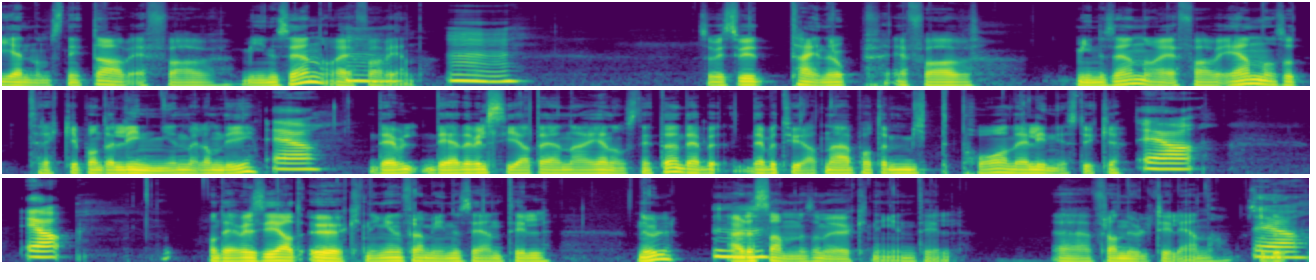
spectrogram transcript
gjennomsnittet av f av minus 1 og f av 1. Mm. Så hvis vi tegner opp f av minus 1 og f av 1, og så trekker på en måte linjen mellom de, Ja. det, det det vil si at den er gjennomsnittet, det, det betyr at den er på en måte midt på det linjestykket. Ja. Ja. Og det vil si at økningen fra minus 1 til 0 er det Mhm. samme som økningen til, eh, fra 0 til 1. Så Ja. det,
